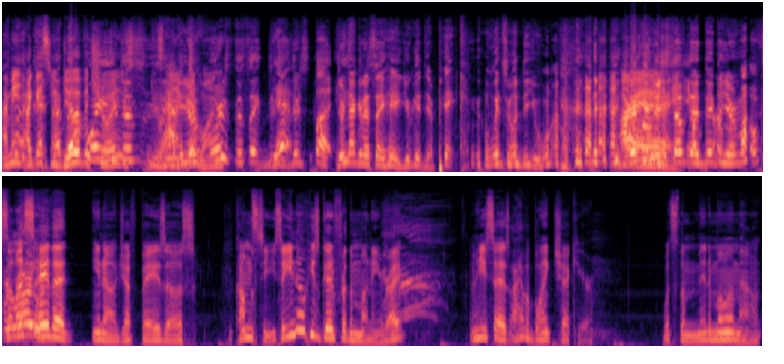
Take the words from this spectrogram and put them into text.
I mean, I guess you do that have a choice. You just, you have a you're good one. forced to say, th- Yeah, there's, but they're not gonna say, "Hey, you get to pick which one do you want." they're All right, gonna all right. shove that dick in your mouth. So let's say that you know Jeff Bezos comes to you, so you know he's good for the money, right? and he says, "I have a blank check here. What's the minimum amount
